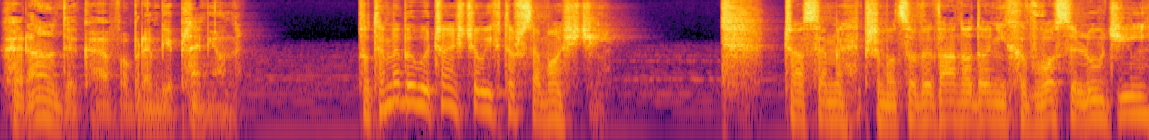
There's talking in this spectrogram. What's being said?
heraldyka w obrębie plemion. Totemy były częścią ich tożsamości. Czasem przymocowywano do nich włosy ludzi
